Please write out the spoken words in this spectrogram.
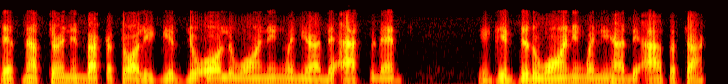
death not turning back at all. He gives you all the warning when you had the accident. He gives you the warning when you had the heart attack.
